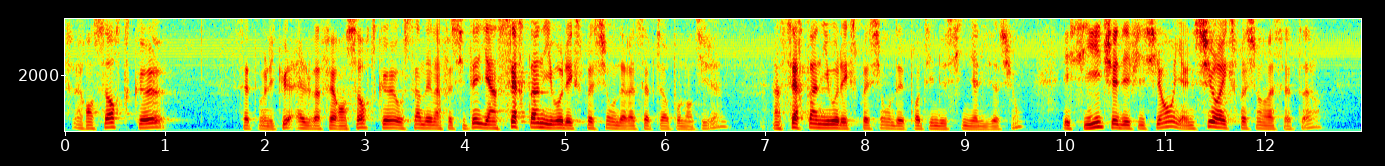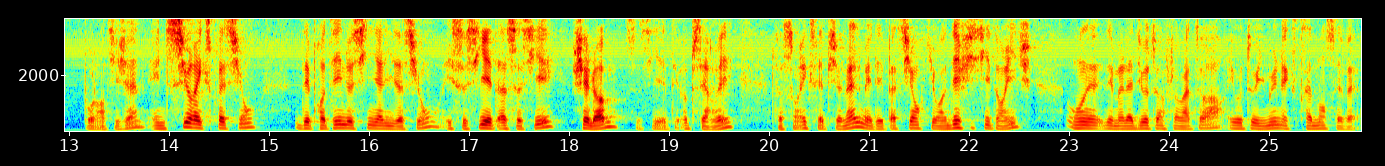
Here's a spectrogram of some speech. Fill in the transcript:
faire en sorte que cette molécule, elle va faire en sorte qu'au sein des lymphocytes, il y a un certain niveau d'expression des récepteurs pour l'antigène, un certain niveau d'expression des protéines de signalisation. Et si Itch est déficient, il y a une surexpression de récepteurs pour l'antigène et une surexpression des protéines de signalisation. Et ceci est associé chez l'homme, ceci a été observé de façon exceptionnelle, mais des patients qui ont un déficit en Itch ont des maladies auto-inflammatoires et auto-immunes extrêmement sévères.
